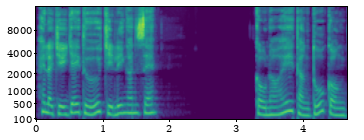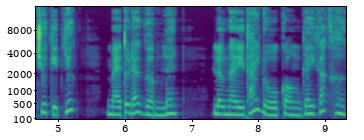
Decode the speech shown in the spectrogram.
Hay là chị dây thử, chị Liên Anh xem. Cậu nói thằng Tú còn chưa kịp dứt, Mẹ tôi đã gầm lên. Lần này thái độ còn gây gắt hơn.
